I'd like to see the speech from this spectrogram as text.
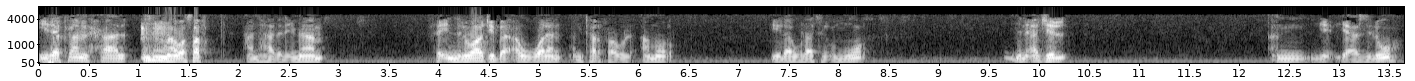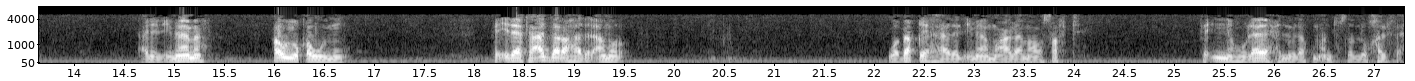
إذا كان الحال ما وصفت عن هذا الإمام فإن الواجب أولا أن ترفعوا الأمر إلى ولاة الأمور من أجل أن يعزلوه عن الإمامة أو يقوموه. فإذا تعذر هذا الأمر وبقي هذا الإمام على ما وصفت فإنه لا يحل لكم أن تصلوا خلفه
